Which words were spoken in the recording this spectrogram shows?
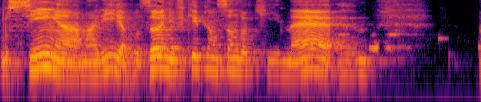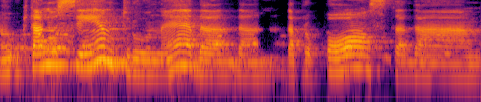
Lucinha, Maria, Rosane, fiquei pensando aqui, né? É, o que está no centro, né, da, da, da proposta, da,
